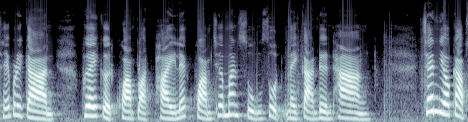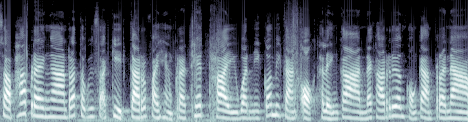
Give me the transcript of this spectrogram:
ใช้บริการ เพื่อให้เกิดความปลอดภัยและความเชื่อมั่นสูงสุดในการเดินทาง เช่นเดียวกับสหภาพแรงงานรัฐวิสาหกิจการรถไฟแห่งประเทศไทย วันนี้ก็มีการออกแถลงการนะคะเรื่องของการประนาม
